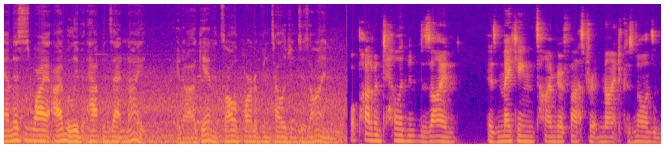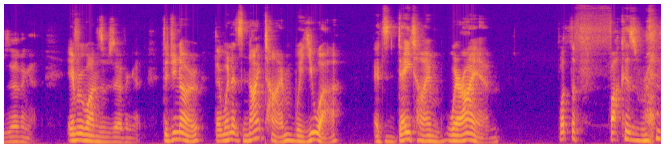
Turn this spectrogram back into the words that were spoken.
and this is why I believe it happens at night. You know, again, it's all a part of intelligent design. What part of intelligent design is making time go faster at night because no one's observing it? Everyone's observing it. Did you know that when it's nighttime where you are, it's daytime where I am? What the fuck is wrong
